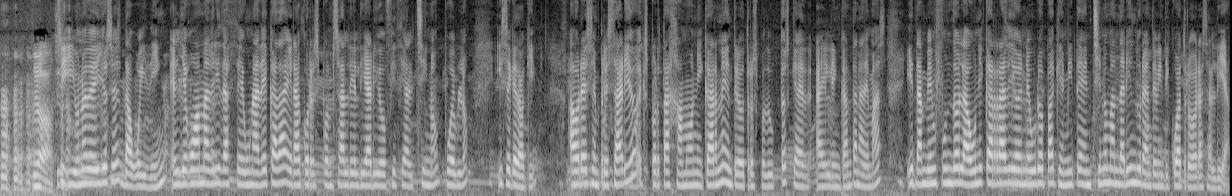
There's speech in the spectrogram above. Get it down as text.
Sí, y uno de ellos es Da Weiding. Él llegó a Madrid hace una década, era corresponsal del diario oficial chino, Pueblo, y se quedó aquí. Ahora es empresario, exporta jamón y carne, entre otros productos que a él le encantan además, y también fundó la única radio en Europa que emite en chino mandarín durante 24 horas al día.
